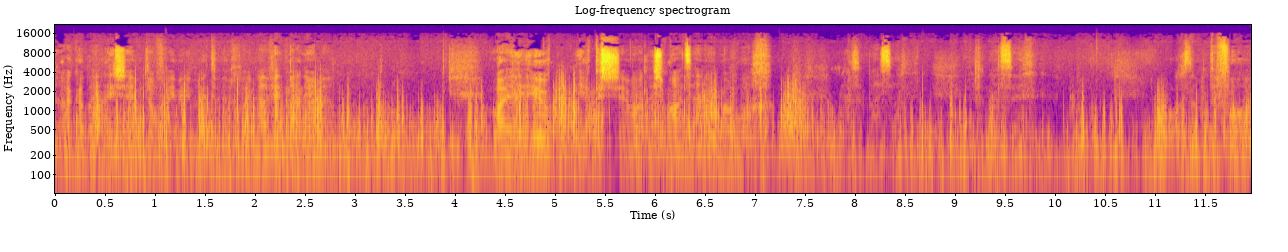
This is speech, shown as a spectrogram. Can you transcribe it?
רק הבעיה היא שהם דוברים עברית ויכולים להבין מה אני אומר. וואי, יהיה, יהיה קשה מאוד לשמוע את זה עם הרוח. איזה באסה. איך נעשה? רוח זה מטאפורה.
